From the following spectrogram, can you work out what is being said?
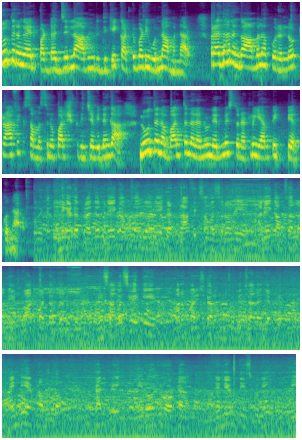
నూతనంగా ఏర్పడ్డ జిల్లా అభివృద్ధికి కట్టుబడి ఉన్నామన్నారు. ప్రధానంగా అమలాపురంలో ట్రాఫిక్ సమస్యను పరిష్కరించే విధంగా నూతన వంతెనలను నిర్మిస్తున్నట్లు ఎంపీ పేర్కొన్నారు. ఎందుకంటే ప్రజలు అనేక అంశాల్లోని ఇక్కడ ట్రాఫిక్ సమస్యలోని అనేక అంశాల్లోని బాధపడడం జరుగుతుంది. ఈ సమస్యకి మనం పరిష్కారం చూపించాలని చెప్పి ఎన్డీఏ ప్రభుత్వం కలిపి ఈరోజు ఒక నిర్ణయం తీసుకుని ఈ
